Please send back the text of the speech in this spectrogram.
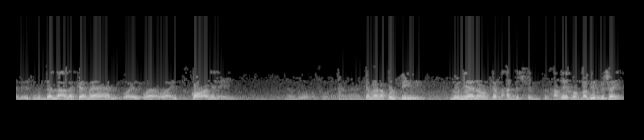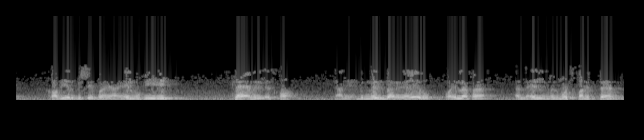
الاسم الدل على كمال وإتقان العلم. كما نقول في دنيانا وإن كان محدش في الحقيقة خبير بشيء. خبير فلان يعني علمه فيه إيه؟ كامل الإتقان. يعني بالنسبة لغيره وإلا فالعلم المتقن التام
